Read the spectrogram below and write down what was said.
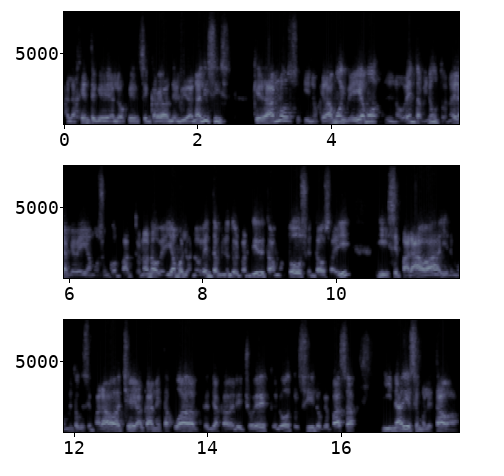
a la gente que a los que se encargaban del videoanálisis quedarnos y nos quedamos y veíamos 90 minutos, no era que veíamos un compacto, no, no, veíamos los 90 minutos del partido y estábamos todos sentados ahí y se paraba, y en el momento que se paraba, che, acá en esta jugada tendrías que haber hecho esto, lo otro, sí, lo que pasa, y nadie se molestaba.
